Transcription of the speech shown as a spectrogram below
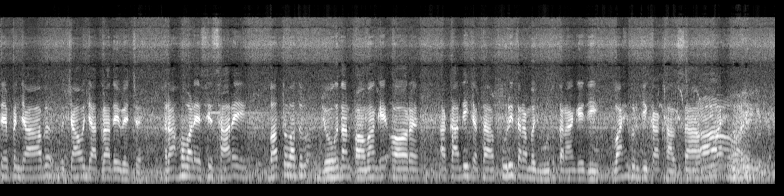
ਤੇ ਪੰਜਾਬ ਬਚਾਓ ਯਾਤਰਾ ਦੇ ਵਿੱਚ ਰਾਹੋਂ ਵਾਲੇ ਅਸੀਂ ਸਾਰੇ ਵੱਧ ਤੋਂ ਵੱਧ ਯੋਗਦਾਨ ਪਾਵਾਂਗੇ ਔਰ ਅਕਾਲੀ ਜਥਾ ਪੂਰੀ ਤਰ੍ਹਾਂ ਮਜ਼ਬੂਤ ਕਰਾਂਗੇ ਜੀ। ਵਾਹਿਗੁਰੂ ਜੀ ਕਾ ਖਾਲਸਾ, ਵਾਹਿਗੁਰੂ ਜੀ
